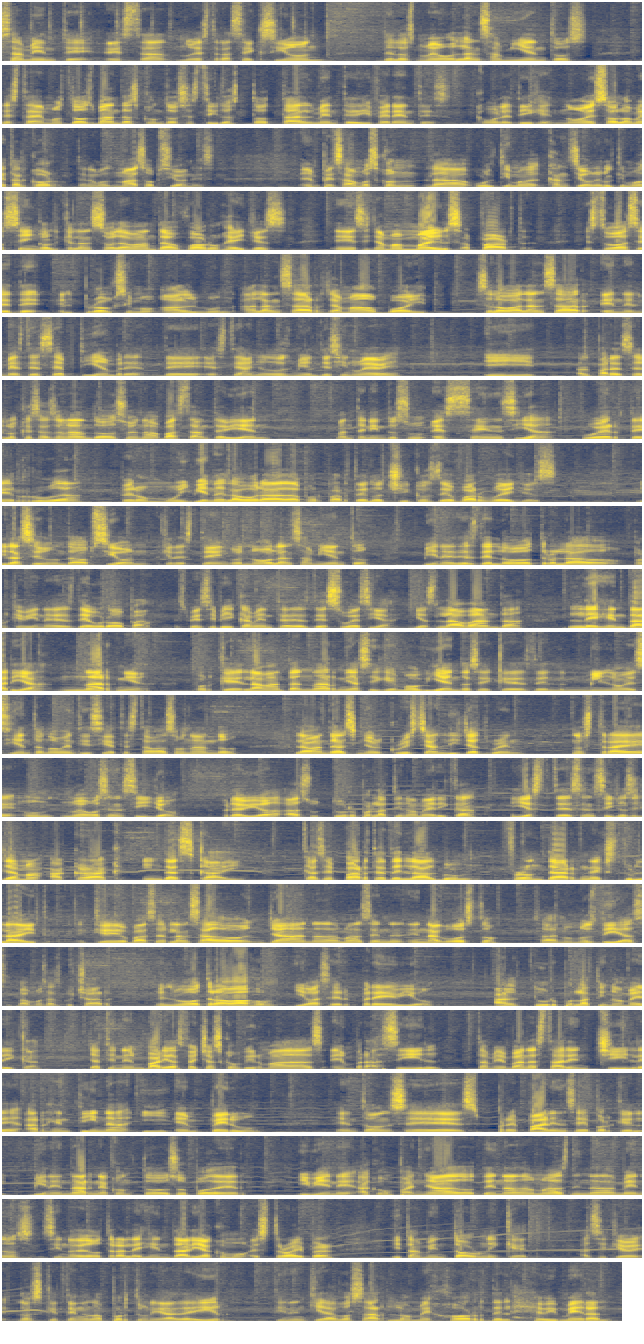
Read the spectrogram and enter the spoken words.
Precisamente esta nuestra sección de los nuevos lanzamientos. Les traemos dos bandas con dos estilos totalmente diferentes. Como les dije, no es solo metalcore, tenemos más opciones. Empezamos con la última canción, el último single que lanzó la banda War of Ages. eh, se llama Miles Apart. Esto va a ser de el próximo álbum a lanzar llamado Void. Se lo va a lanzar en el mes de septiembre de este año 2019 y al parecer lo que está sonando suena bastante bien, manteniendo su esencia fuerte, ruda, pero muy bien elaborada por parte de los chicos de War Wages. Y la segunda opción que les tengo, el nuevo lanzamiento, viene desde el otro lado porque viene desde Europa, específicamente desde Suecia, y es la banda legendaria Narnia. Porque la banda Narnia sigue moviéndose, que desde el 1997 estaba sonando. La banda del señor Christian Lijadgren nos trae un nuevo sencillo previo a su tour por Latinoamérica. Y este sencillo se llama A Crack in the Sky, que hace parte del álbum From Darkness to Light, que va a ser lanzado ya nada más en, en agosto. O sea, en unos días vamos a escuchar el nuevo trabajo y va a ser previo al tour por Latinoamérica. Ya tienen varias fechas confirmadas en Brasil, también van a estar en Chile, Argentina y en Perú. Entonces, prepárense porque viene Narnia con todo su poder y viene acompañado de nada más ni nada menos, sino de otra legendaria como Striper y también Tourniquet. Así que los que tengan la oportunidad de ir, tienen que ir a gozar lo mejor del heavy metal,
